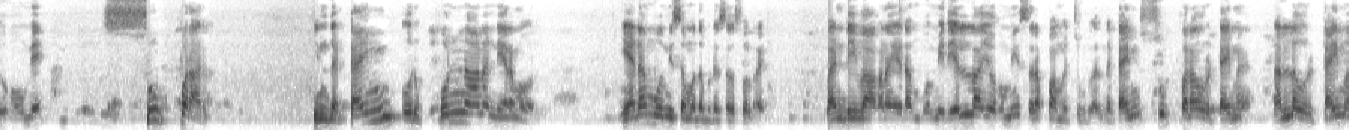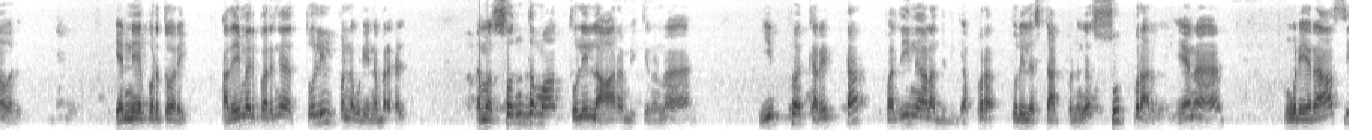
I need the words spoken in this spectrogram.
யோகமுமே சூப்பரா இருக்கு. இந்த டைம் ஒரு பொன்னான நேரமா வருது. இடம் பூமி சம்மந்தப்பட்ட விஷயம் சொல்றேன். வண்டி வாகனம் இடம் பூமி இது எல்லா யோகமே சிறப்பாக அமைச்சு கொடுக்குறாரு இந்த டைம் சூப்பராக ஒரு டைமை நல்ல ஒரு டைமாக வருது. என்னையை பொறுத்தவரை. அதே மாதிரி பாருங்க தொழில் பண்ணக்கூடிய நபர்கள். நம்ம சொந்தமாக தொழில் ஆரம்பிக்கணும்னா இப்போ கரெக்டாக பதினாலாம் தேதிக்கு அப்புறம் தொழிலை ஸ்டார்ட் பண்ணுங்க. சூப்பராக இருக்கும். ஏன்னா உங்களுடைய ராசி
